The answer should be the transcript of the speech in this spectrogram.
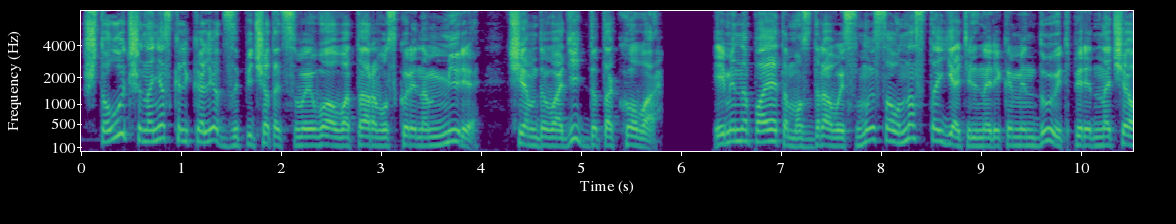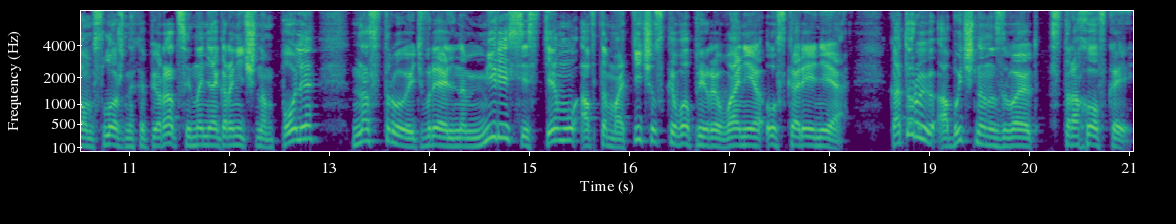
что лучше на несколько лет запечатать своего аватара в ускоренном мире, чем доводить до такого. Именно поэтому здравый смысл настоятельно рекомендует перед началом сложных операций на неограниченном поле настроить в реальном мире систему автоматического прерывания ускорения, которую обычно называют страховкой.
